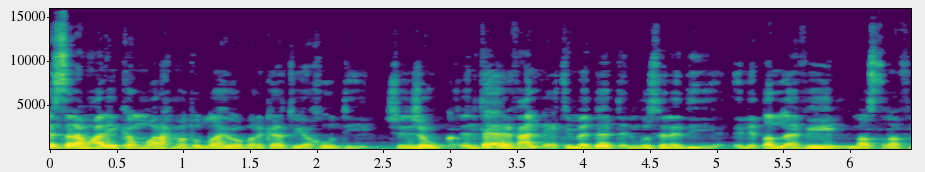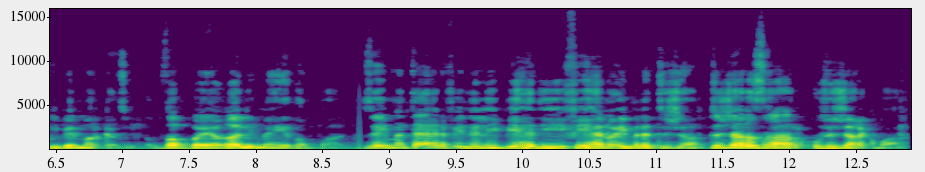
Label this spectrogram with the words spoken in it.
السلام عليكم ورحمة الله وبركاته يا أخوتي. شنجوك انت عارف على الاعتمادات المسندية اللي طلع فيه مصرف ليبيا المركزي؟ ضبة يا غالي ما هي ضبة؟ زي ما انت عارف إن ليبيا هذه فيها نوعين من التجار. تجار صغار وتجار كبار.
